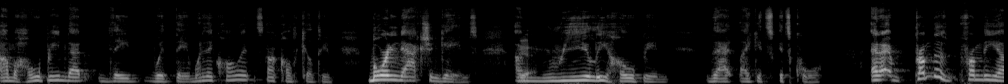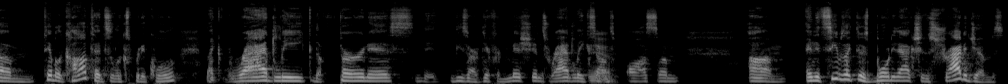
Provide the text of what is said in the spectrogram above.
I'm hoping that they would they what do they call it? It's not called Kill Team. Boarding action games. I'm really hoping that like it's it's cool. And I, from the from the um, table of contents, it looks pretty cool. Like Rad League, the Furnace. th- these are different missions. Rad League Yeah. sounds awesome. Um, and it seems like there's boarding action stratagems,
